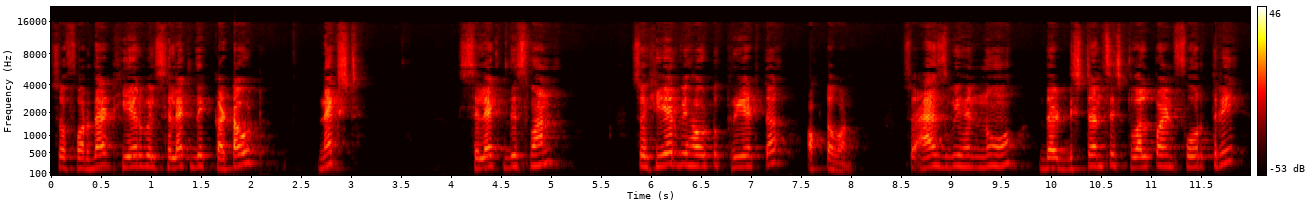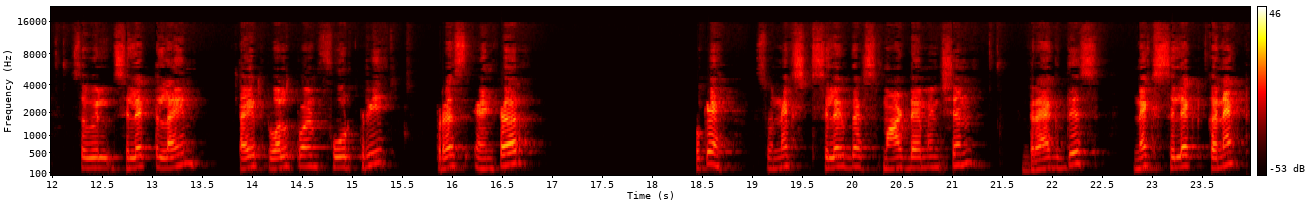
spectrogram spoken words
So for that here we'll select the cutout. Next select this one. So here we have to create the octagon so as we know the distance is 12.43 so we'll select line type 12.43 press enter. Okay. So next select the smart dimension drag this. Next select connect.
